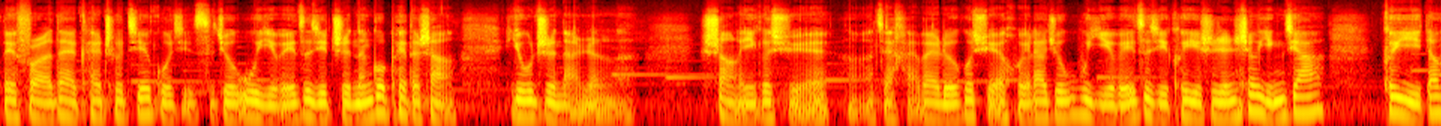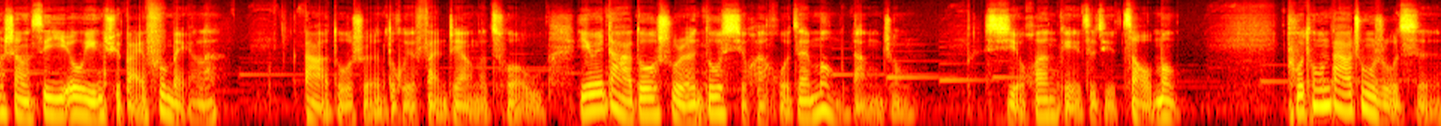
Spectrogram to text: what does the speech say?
被富二代开车接过几次，就误以为自己只能够配得上优质男人了。上了一个学啊，在海外留过学回来，就误以为自己可以是人生赢家，可以当上 CEO 迎娶白富美了。大多数人都会犯这样的错误，因为大多数人都喜欢活在梦当中，喜欢给自己造梦。普通大众如此，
